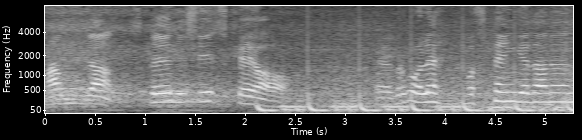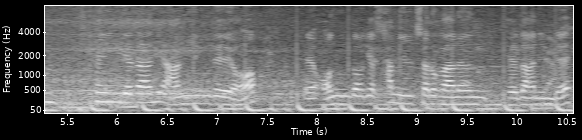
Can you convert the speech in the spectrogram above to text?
광장, 스페니시 스퀘어. 예, 그리고 원래 뭐 스페인 계단은 스페인 계단이 아닌데요. 예, 언덕에 3일차로 가는 계단인데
